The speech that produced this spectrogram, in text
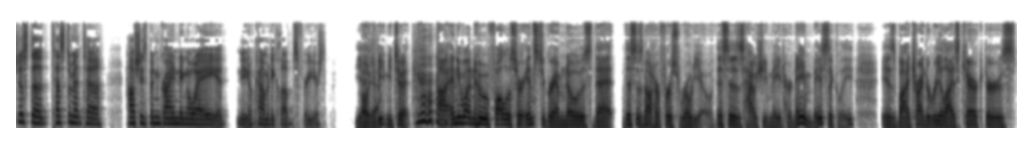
just a testament to how she's been grinding away at you know comedy clubs for years. Yeah, oh, you beat me to it. uh, anyone who follows her Instagram knows that this is not her first rodeo. This is how she made her name, basically, is by trying to realize characters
